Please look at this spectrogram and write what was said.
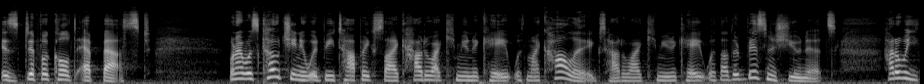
is difficult at best. When I was coaching, it would be topics like how do I communicate with my colleagues? How do I communicate with other business units? How do we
